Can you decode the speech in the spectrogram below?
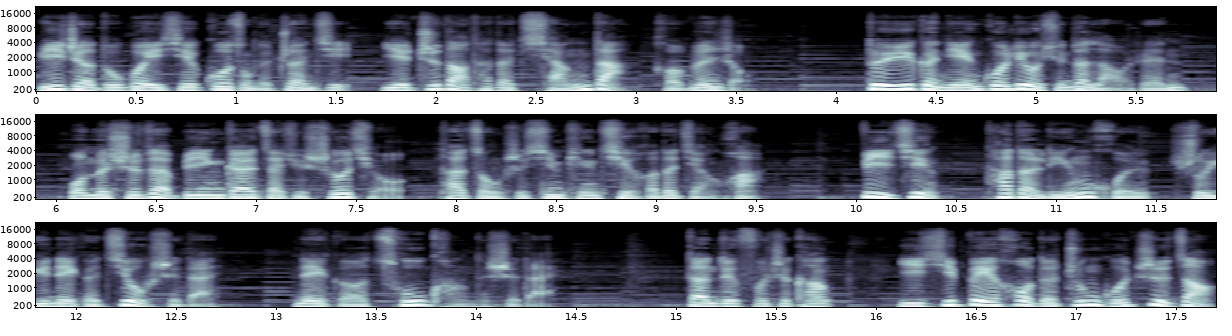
笔者读过一些郭总的传记，也知道他的强大和温柔。对于一个年过六旬的老人，我们实在不应该再去奢求他总是心平气和的讲话，毕竟他的灵魂属于那个旧时代，那个粗犷的时代。但对富士康以及背后的中国制造，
